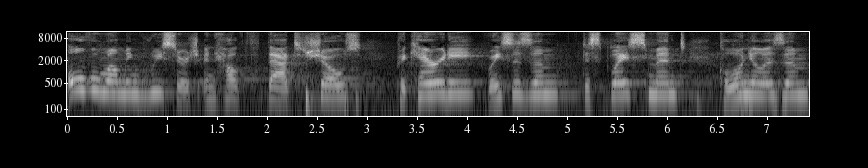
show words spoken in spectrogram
overwhelming research in health that shows precarity, racism, displacement, colonialism,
